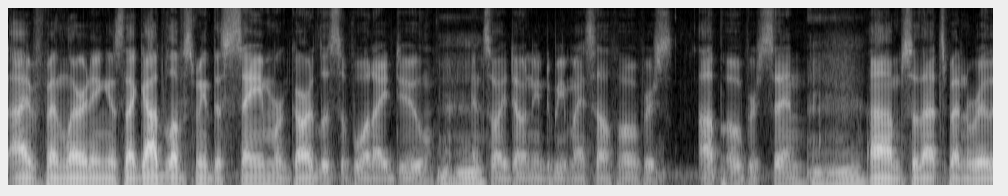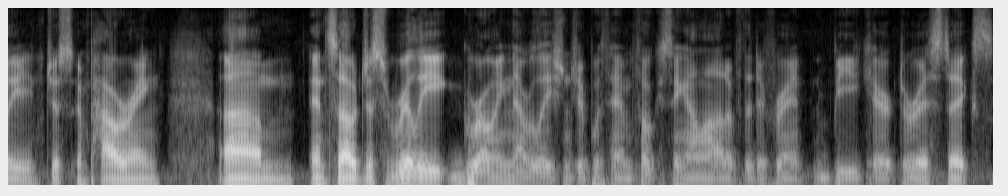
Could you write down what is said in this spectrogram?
I've been learning is that God loves me the same regardless of what I do, mm-hmm. and so I don't need to beat myself over up over sin. Mm-hmm. Um, so that's been really just empowering, um, and so just really growing that relationship with Him, focusing on a lot of the different B characteristics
